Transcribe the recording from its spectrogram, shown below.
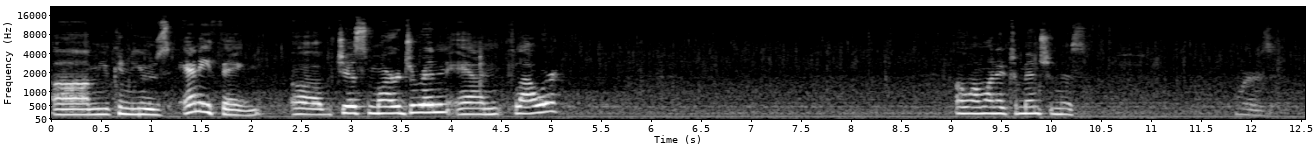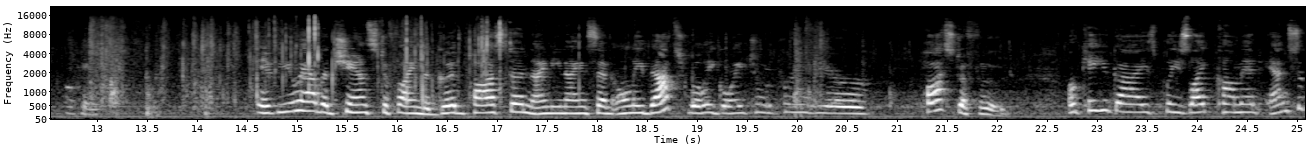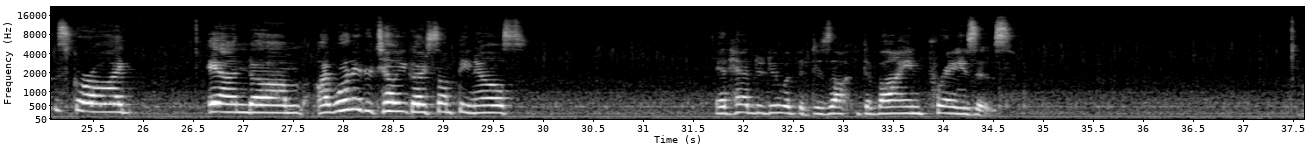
um, you can use anything, uh, just margarine and flour. Oh, I wanted to mention this. Where is it? Okay. If you have a chance to find the good pasta, 99 cent only, that's really going to improve your pasta food. Okay, you guys, please like, comment, and subscribe. And um, I wanted to tell you guys something else. It had to do with the divine praises.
